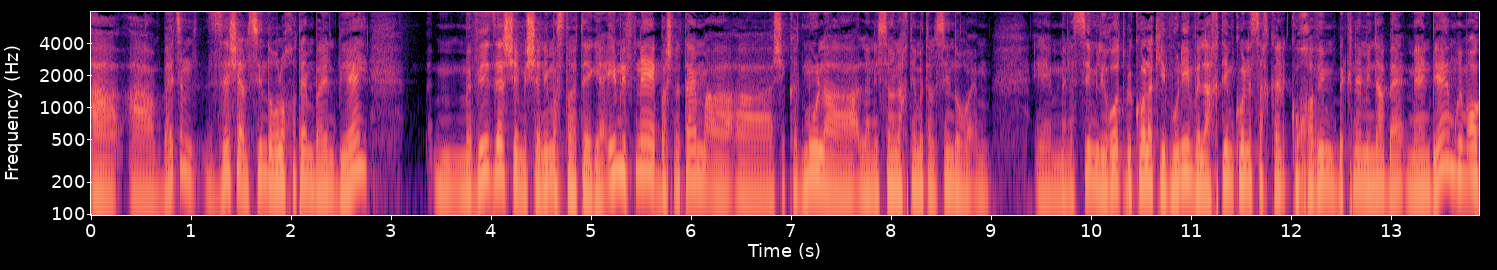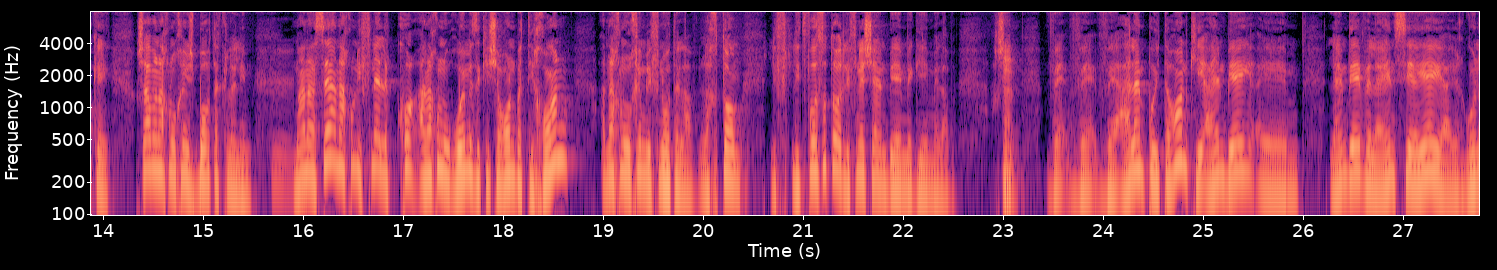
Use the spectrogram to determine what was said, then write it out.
ובעצם זה שאלסינדור לא חותם ב-NBA, מביא את זה שהם משנים אסטרטגיה. אם לפני, בשנתיים שקדמו לניסיון להחתים את אלסינדור, הם, הם מנסים לראות בכל הכיוונים ולהחתים כל מיני שחקנים, כוכבים בקנה מידה מה-NBA, אומרים, אוקיי, עכשיו אנחנו הולכים לשבור את הכללים. מה נעשה? אנחנו נפנה לכל, אנחנו רואים איזה כישרון בתיכון, אנחנו הולכים לפנות אליו, לחתום, לתפוס אותו עוד לפני שה-NBA מגיעים אליו. עכשיו, ו- והיה להם פה יתרון, כי ה-NBA, אה, ל-NBA ול-NCAA, הארגון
